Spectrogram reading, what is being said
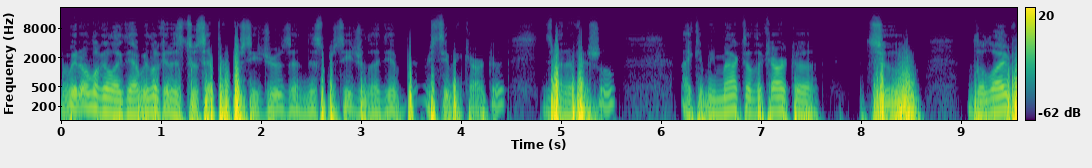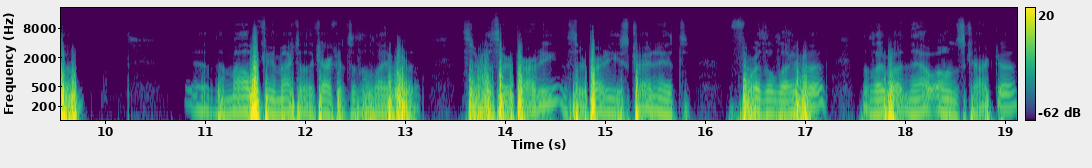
But we don't look at it like that. We look at it as two separate procedures, and this procedure, the idea of receiving karka, is beneficial. I can be marked on the karka to the loiva. Uh, the malva can be marked on the karka to the loiva through a third party. The third party is kohenet for the loiva. The loiva now owns karka.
